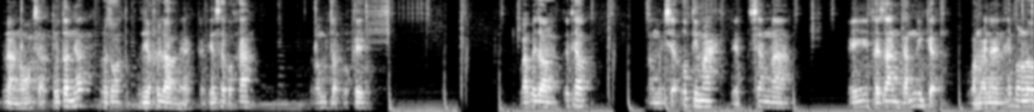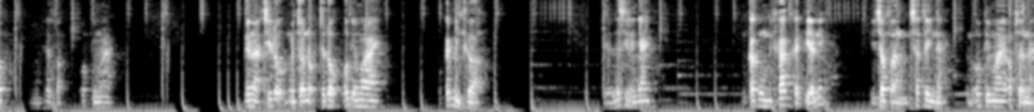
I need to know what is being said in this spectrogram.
là nó sẽ tối tân nhất là do nhiều phải là để cải tiến sẽ có tham đó mình chọn ok. Và bây giờ tiếp theo là mình sẽ optimize để xem là cái thời gian gắn linh kiện của bản này hết bao lâu. Mình sẽ chọn optimize đây là chế độ mình chọn độ chế độ optimize một cách bình thường. Thì rất là nhanh. Các công ty khác cải tiến ấy, thì trong phần setting này phần optimize option này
